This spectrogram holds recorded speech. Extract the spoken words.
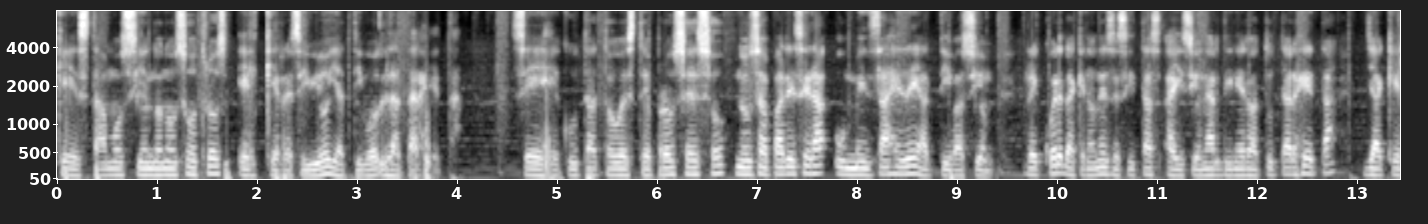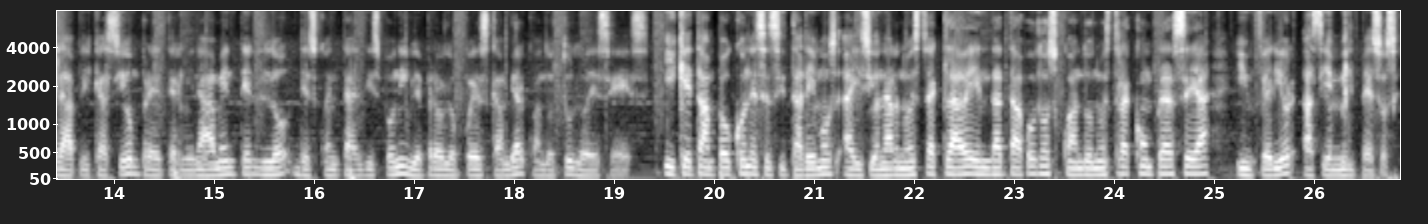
que estamos siendo nosotros el que recibió y activó la tarjeta se ejecuta todo este proceso, nos aparecerá un mensaje de activación. Recuerda que no necesitas adicionar dinero a tu tarjeta ya que la aplicación predeterminadamente lo descuenta el disponible, pero lo puedes cambiar cuando tú lo desees. Y que tampoco necesitaremos adicionar nuestra clave en datáfonos cuando nuestra compra sea inferior a 100 mil pesos.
